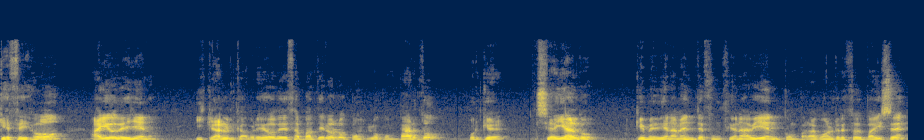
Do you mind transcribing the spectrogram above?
Que Fijo ha ido de lleno. Y claro, el cabreo de Zapatero lo, lo comparto, porque si hay algo que medianamente funciona bien comparado con el resto de países,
